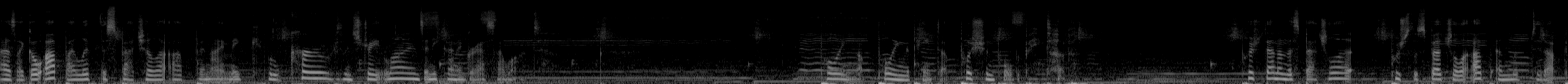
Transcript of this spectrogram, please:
as I go up, I lift the spatula up, and I make little curves and straight lines, any kind of grass I want. Pulling up, pulling the paint up, push and pull the paint up. Push down on the spatula, push the spatula up, and lift it up.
